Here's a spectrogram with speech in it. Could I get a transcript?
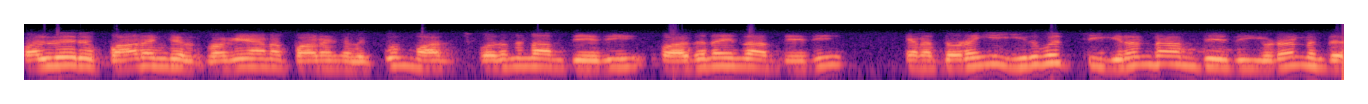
பல்வேறு பாடங்கள் வகையான பாடங்களுக்கும் மார்ச் பதினொன்றாம் தேதி பதினைந்தாம் தேதி என தொடங்கி இருபத்தி இரண்டாம் தேதியுடன் இந்த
